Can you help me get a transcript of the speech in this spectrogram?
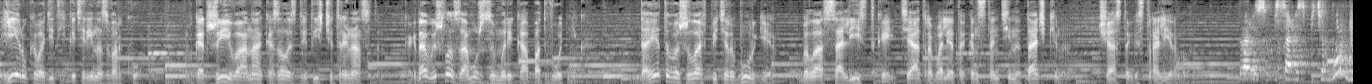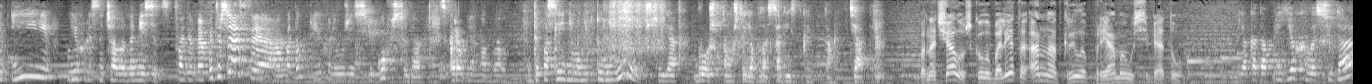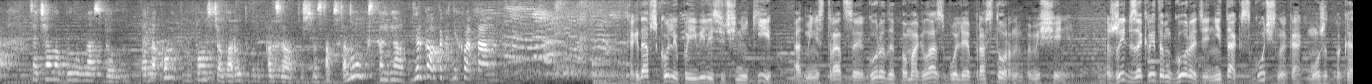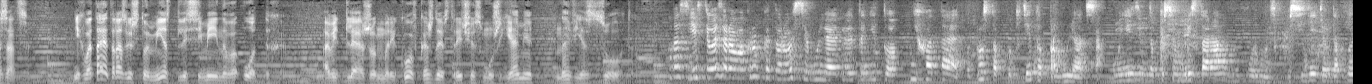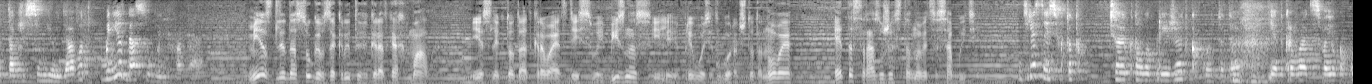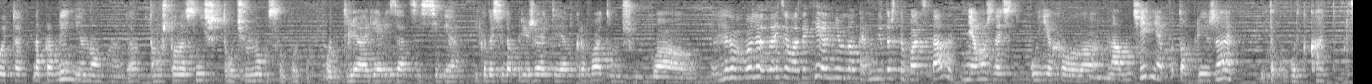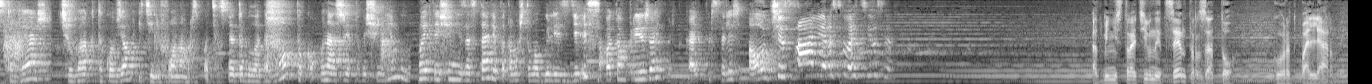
Ей руководит Екатерина Зварко. В Гаджиево она оказалась в 2013 когда вышла замуж за моряка-подводника. До этого жила в Петербурге, была солисткой театра балета Константина Тачкина, часто гастролировала. Записались в Петербурге и уехали сначала на месяц в свадебное путешествие, а потом приехали уже с Львов сюда, с корабля на бал. До последнего никто не верил, что я брошу, потому что я была солисткой там в театре. Поначалу школу балета Анна открыла прямо у себя дома. Я когда приехала сюда, сначала был у нас дом. Одна комната мы полностью оборудовали под зал. То есть у нас там станок стоял, зеркал только не хватало. Когда в школе появились ученики, администрация города помогла с более просторным помещением. Жить в закрытом городе не так скучно, как может показаться. Не хватает разве что мест для семейного отдыха. А ведь для жен моряков каждая встреча с мужьями на вес золота. У нас есть озеро, вокруг которого все гуляют, но это не то. Не хватает просто где-то прогуляться. Мы едем, допустим, в ресторан в Мурманск, посидеть, отдохнуть также с семьей, да? Вот мне досуга не хватает. Мест для досуга в закрытых городках мало. Если кто-то открывает здесь свой бизнес или привозит в город что-то новое, это сразу же становится событием. Интересно, если кто-то человек новый приезжает какой-то, да, и открывает свое какое-то направление новое, да, потому что у нас ниш это очень много свободных вот для реализации себя. И когда сюда приезжает и открывает, он думаешь, вау. Более, знаете, вот такие немного, не то чтобы отсталые. Я, может, значит, уехала на обучение, потом приезжает, и такой говорит, Кать, ты представляешь, чувак такой взял и телефоном расплатился. Но это было давно, только у нас же этого еще не было. Мы это еще не застали, потому что мы были здесь. А потом приезжает, говорит, Кать, представляешь, а он часами расплатился. Административный центр зато город Полярный.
